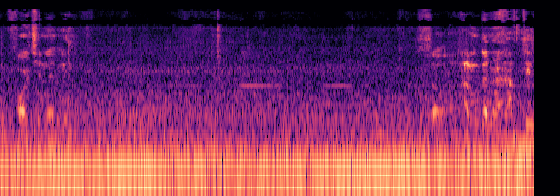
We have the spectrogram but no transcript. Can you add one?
Unfortunately. So I'm gonna have to.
